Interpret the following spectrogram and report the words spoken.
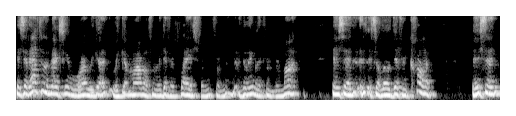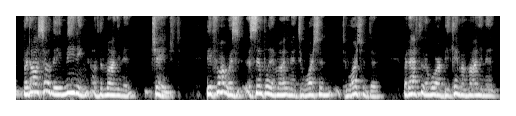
He said, after the Mexican War, we got we got marble from a different place, from, from New England, from Vermont. He said, it's a little different color. He said, but also the meaning of the monument changed. Before it was simply a monument to Washington, to Washington, but after the war, it became a monument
